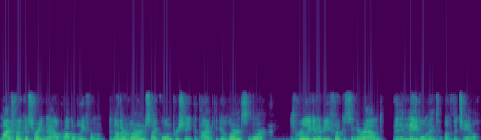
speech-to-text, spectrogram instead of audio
my focus right now, probably from another learn cycle, and appreciate the time to go learn some more, is really going to be focusing around the enablement of the channel.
